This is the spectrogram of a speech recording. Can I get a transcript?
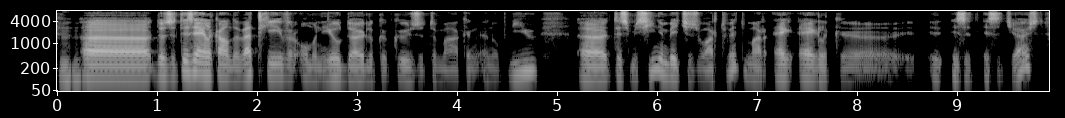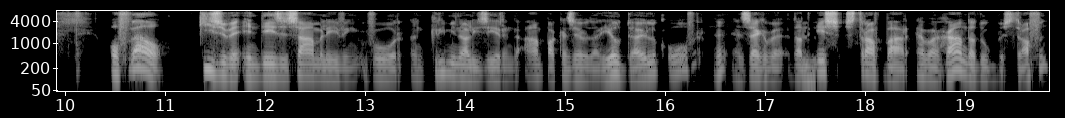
Mhm. Eh, dus het is eigenlijk aan de wetgever om een heel duidelijke keuze te maken. En opnieuw, uh, het is misschien een beetje zwart-wit, maar eigenlijk is, het, is het juist. Ofwel kiezen we in deze samenleving voor een criminaliserende aanpak en zijn we daar heel duidelijk over. Hè, en zeggen we dat mhm. is strafbaar en we gaan dat ook bestraffen,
